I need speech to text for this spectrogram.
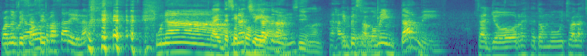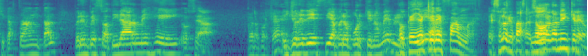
cuando Busca empecé a hacer otro. pasarela, una, una escogía, chica trans Sí, man. empezó a comentarme. O sea, yo respeto mucho a las chicas trans y tal, pero empezó a tirarme hate, o sea, ¿Pero por qué? y yo le decía, pero ¿por qué no me bloqueas? Porque ella quiere fama. Eso es lo que pasa, eso No. yo también creo.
